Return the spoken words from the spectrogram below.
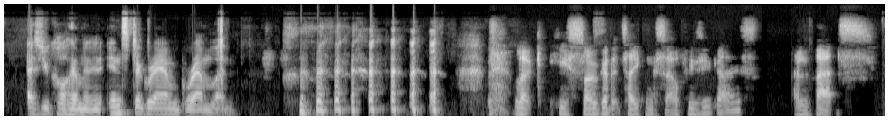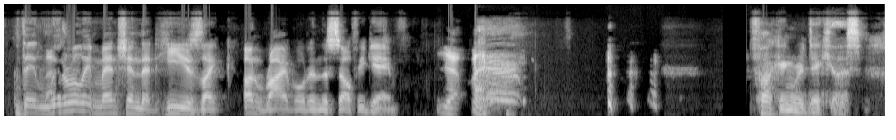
as you call him, an Instagram gremlin. Look, he's so good at taking selfies, you guys, and that's They That's literally him. mentioned that he is like unrivaled in the selfie game. Yeah. Fucking ridiculous.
